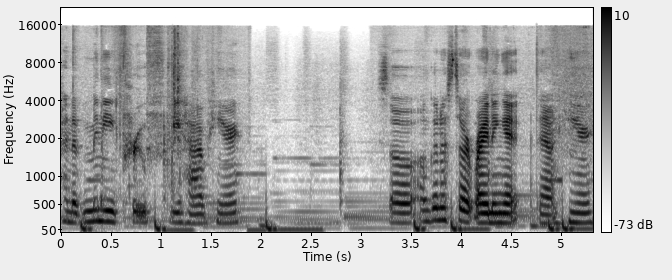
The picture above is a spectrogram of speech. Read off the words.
kind of mini proof we have here. So I'm gonna start writing it down here.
